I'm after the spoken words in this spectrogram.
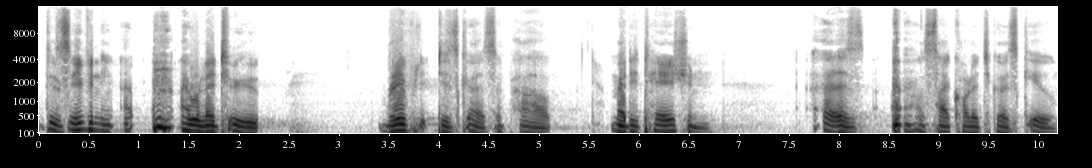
this evening, I, I would like to briefly discuss about meditation as a psychological skill.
